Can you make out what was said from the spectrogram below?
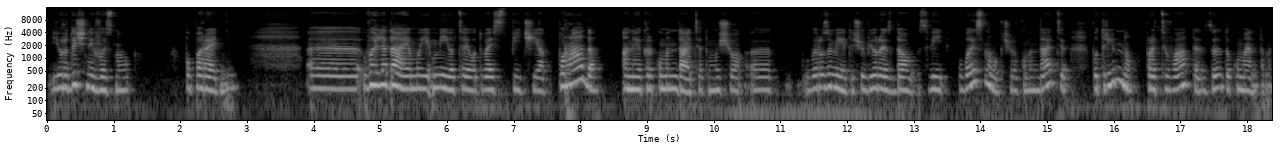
юридичний висновок попередній. Е, виглядає мій, мій оцей от весь спіч як порада, а не як рекомендація, тому що е, ви розумієте, щоб юрист дав свій висновок чи рекомендацію, потрібно працювати з документами.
